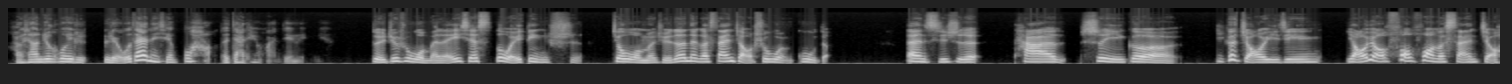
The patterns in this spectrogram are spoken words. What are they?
好像就会留在那些不好的家庭环境里面。对，就是我们的一些思维定式，就我们觉得那个三角是稳固的，但其实它是一个一个角已经。摇摇晃晃的三角，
